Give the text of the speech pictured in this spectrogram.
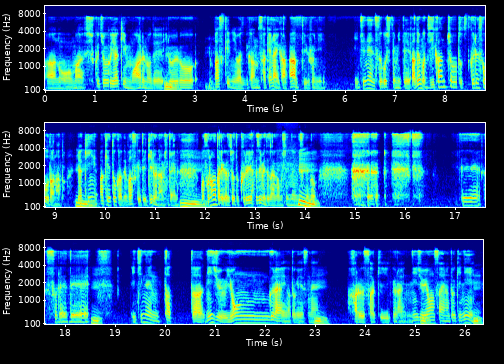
あの、まあ、宿直夜勤もあるので、うんいろいろバスケには時間割けないかなっていうふうに、1年過ごしてみて、あ、でも時間ちょっと作れそうだなと。うん夜勤明けとかでバスケできるなみたいな。うん。まあ、そのあたりからちょっと狂い始めてたのかもしれないんですけど。うん で、それで、うん。1年経った24ぐらいの時ですね。うん。春先ぐらい、24歳の時に、うん。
